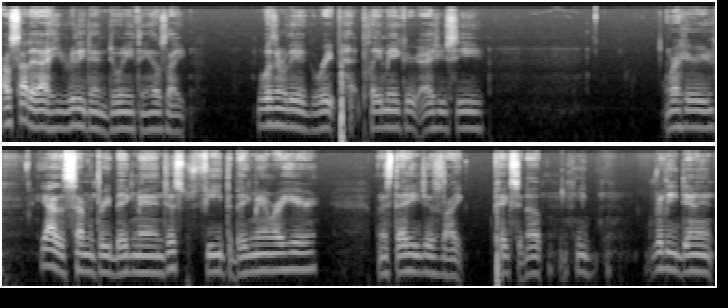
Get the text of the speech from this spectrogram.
outside of that, he really didn't do anything. It was like he wasn't really a great playmaker, as you see right here. He has a seven three big man. Just feed the big man right here, but instead he just like picks it up. He really didn't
